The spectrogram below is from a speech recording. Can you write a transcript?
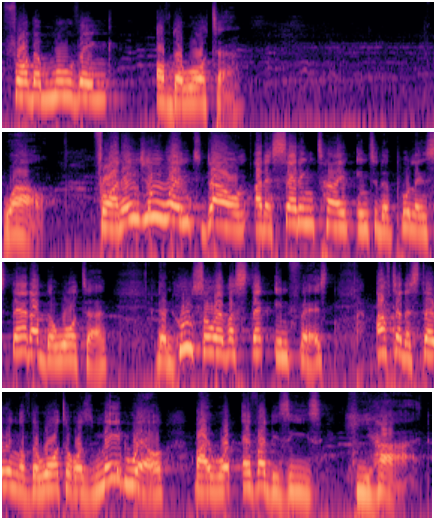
for the moving of the water. Wow. For an angel went down at a certain time into the pool and stirred up the water. Then whosoever stepped in first, after the stirring of the water, was made well by whatever disease he had.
